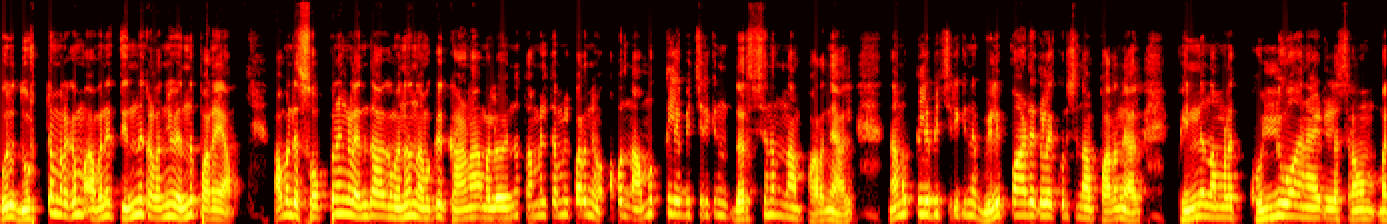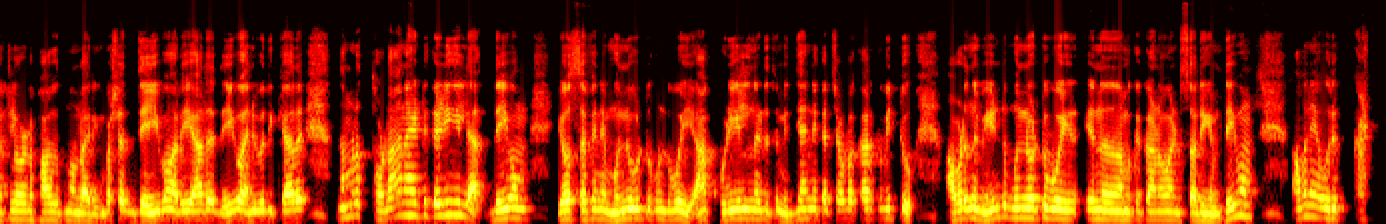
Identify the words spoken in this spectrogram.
ഒരു ദുഷ്ടമൃഗം അവനെ തിന്നു കളഞ്ഞു എന്ന് പറയാം. അവന്റെ സ്വപ്നങ്ങൾ എന്താകുമെന്ന് നമുക്ക് കാണാമല്ലോ എന്ന് തമ്മിൽ തമ്മിൽ പറഞ്ഞു. അപ്പൊ നമുക്ക് ലഭിച്ചിരിക്കുന്ന ദർശനം നാം പറഞ്ഞാൽ നമുക്ക് ലഭിച്ചിരിക്കുന്ന വെളിപ്പാടുകളെ കുറിച്ച് നാം പറഞ്ഞാൽ പിന്നെ നമ്മളെ കൊല്ലുവാനായിട്ടുള്ള ശ്രമം മറ്റുള്ളവരുടെ ഭാഗത്തു നിന്നുണ്ടായിരിക്കും പക്ഷെ ദൈവം അറിയാതെ ദൈവം അനുവദിക്കാതെ നമ്മളെ തൊടാനായിട്ട് കഴിയില്ല ദൈവം യോസഫിനെ മുന്നോട്ട് കൊണ്ടുപോയി. ആ കുഴിയിൽ നിന്നെടുത്ത് മിഥ്യാന്യ കച്ചവടക്കാർക്ക് വിറ്റു. അവിടുന്ന് വീണ്ടും മുന്നോട്ട് പോയി എന്നത് നമുക്ക് കാണുവാൻ സാധിക്കും. ദൈവം അവനെ ഒരു കഷ്ടതയിലൂടെ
